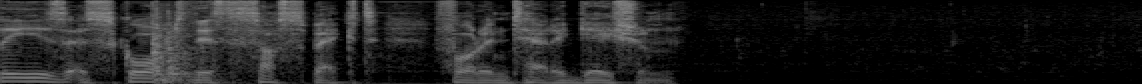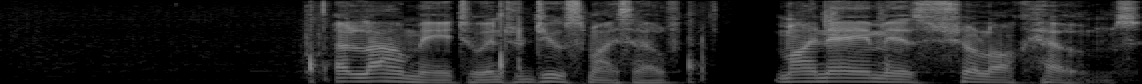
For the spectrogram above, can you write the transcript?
Please escort this suspect for interrogation. Allow me to introduce myself. My name is Sherlock Holmes.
